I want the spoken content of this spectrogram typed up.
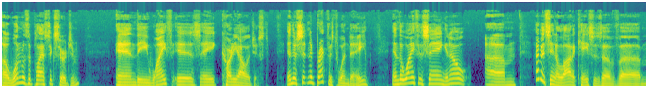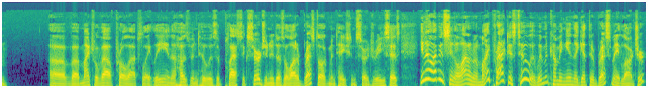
Uh, one was a plastic surgeon and the wife is a cardiologist. And they're sitting at breakfast one day, and the wife is saying, You know, um, I've been seeing a lot of cases of. Um, of uh, mitral valve prolapse lately, and the husband, who is a plastic surgeon who does a lot of breast augmentation surgery, he says, "You know, I've been seeing a lot of them in my practice too. With women coming in, they get their breasts made larger.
